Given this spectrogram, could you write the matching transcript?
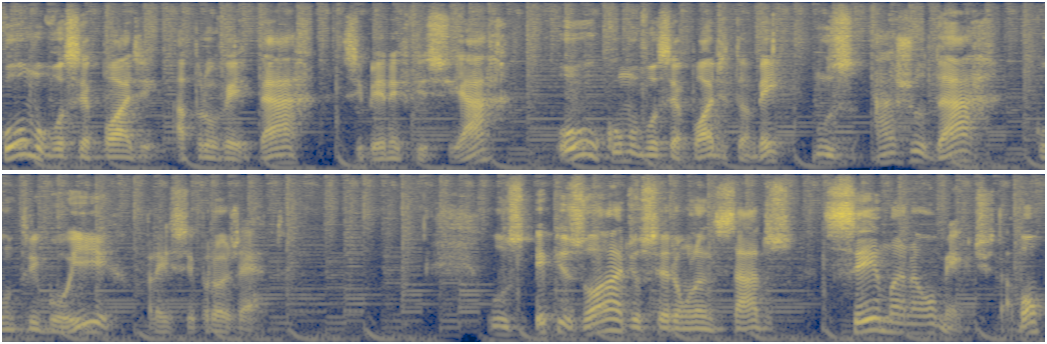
como você pode aproveitar, se beneficiar ou como você pode também nos ajudar, contribuir para esse projeto. Os episódios serão lançados semanalmente, tá bom?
